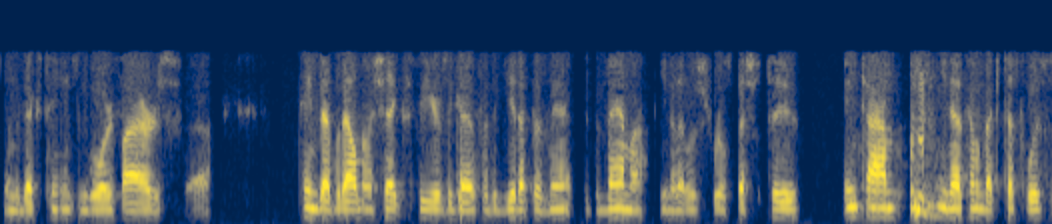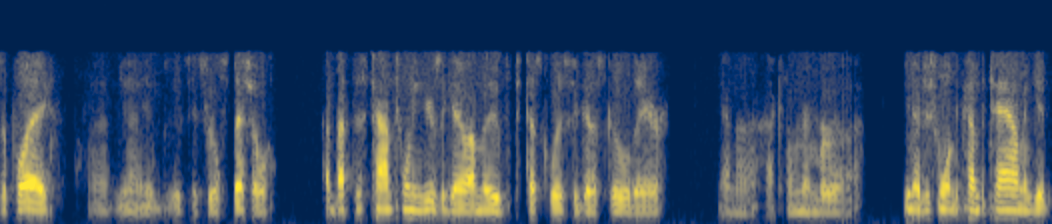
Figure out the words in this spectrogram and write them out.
when the Dexateens and Glory Fires uh, teamed up with Alabama Shakes a few years ago for the Get Up event at the Bama. You know that was real special too. Anytime you know coming back to Tuscaloosa to play, uh, you know it, it's it's real special. About this time 20 years ago, I moved to Tuscaloosa to go to school there, and uh, I can remember uh, you know, just wanting to come to town and get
